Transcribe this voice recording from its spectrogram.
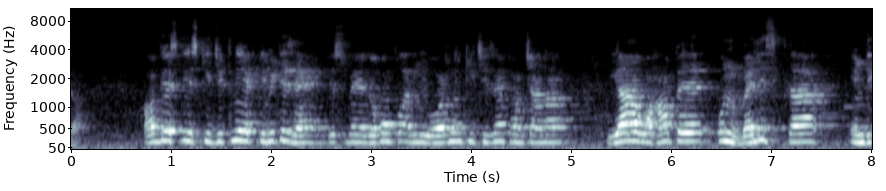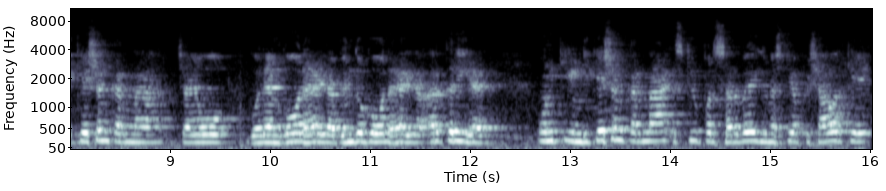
کا۔ آبویسلی اس کی جتنی ایکٹیویٹیز ہیں جس میں لوگوں کو ارلی وارننگ کی چیزیں پہنچانا یا وہاں پہ ان ویلیز کا انڈیکیشن کرنا، چاہے وہ گولین گول ہے یا بندو گول ہے یا ارکری ہے، ان کی انڈیکیشن کرنا، اس کے اوپر سروے یونیورسٹی آف پشاور کے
